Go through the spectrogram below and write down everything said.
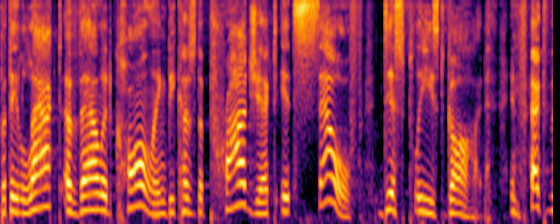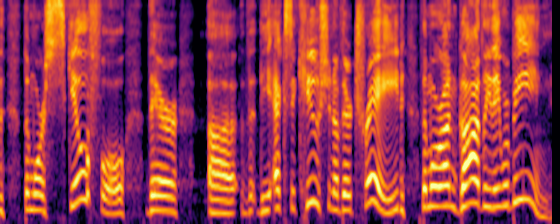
but they lacked a valid calling because the project itself displeased God. In fact, the, the more skillful their uh, the, the execution of their trade, the more ungodly they were being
